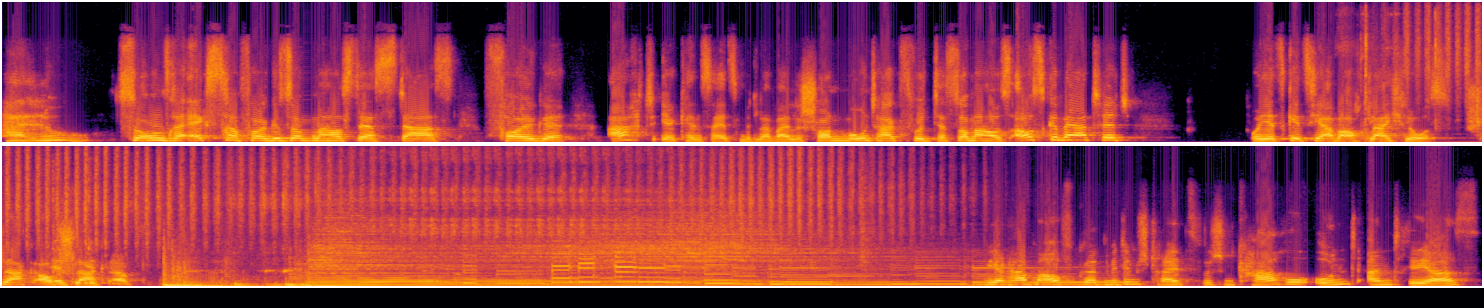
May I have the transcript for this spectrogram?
Hallo zu unserer Extra-Folge Sommerhaus der Stars, Folge 8. Ihr kennt es ja jetzt mittlerweile schon. Montags wird das Sommerhaus ausgewertet. Und jetzt geht's hier aber auch gleich los. Schlag auf Jetzt Schlag. ab. Wir haben aufgehört mit dem Streit zwischen Caro und Andreas.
